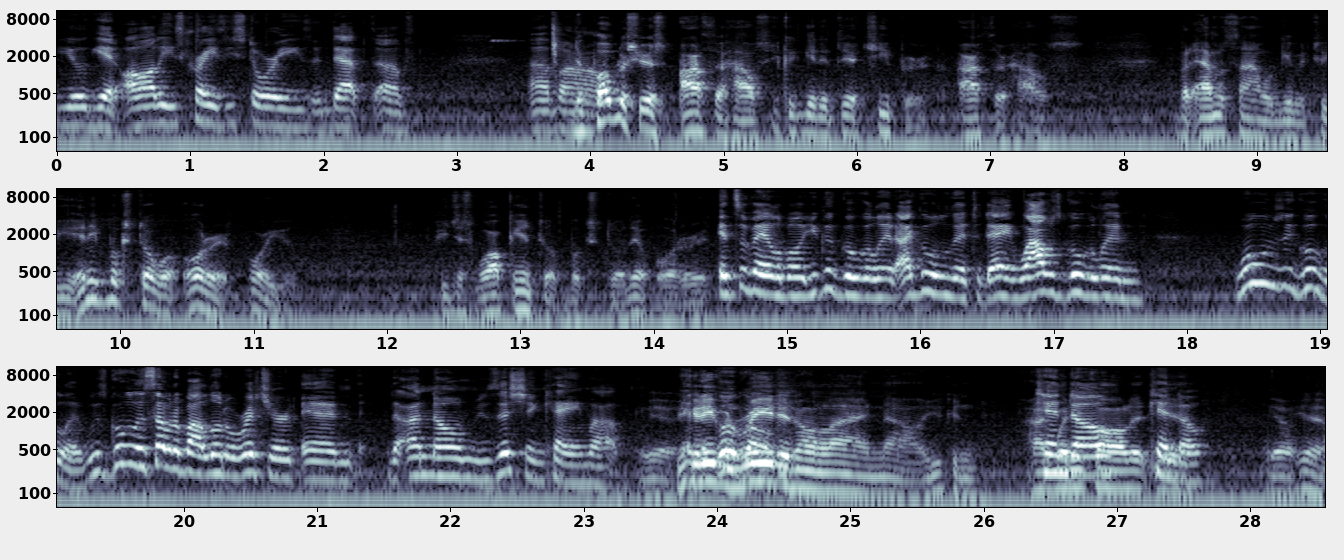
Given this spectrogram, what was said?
you'll get all these crazy stories in depth of of um, the publisher is AuthorHouse. You could get it there cheaper, AuthorHouse. But Amazon will give it to you. Any bookstore will order it for you. If you just walk into a bookstore, they'll order it. It's available. You could Google it. I googled it today. Well, I was googling. What was we googling? We was googling something about Little Richard, and the unknown musician came up. Yeah. You In can even Google. read it online now. You can how, what do you Kindle, call it? Kindle. Yeah. Yeah. yeah.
